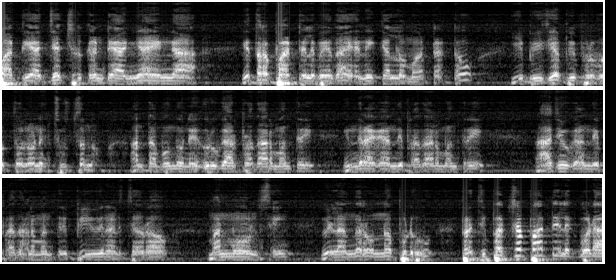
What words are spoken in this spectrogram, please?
పార్టీ అధ్యక్షుడి కంటే అన్యాయంగా ఇతర పార్టీల మీద ఎన్నికల్లో మాట్లాడటం ఈ బీజేపీ ప్రభుత్వంలోనే చూస్తున్నాం. అంతకుముందు నెహ్రూ గారు ప్రధానమంత్రి ఇందిరాగాంధీ ప్రధానమంత్రి రాజీవ్ గాంధీ ప్రధానమంత్రి పివి నరసింహరావు మన్మోహన్ సింగ్ వీళ్ళందరూ ఉన్నప్పుడు ప్రతిపక్ష పార్టీలకు కూడా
